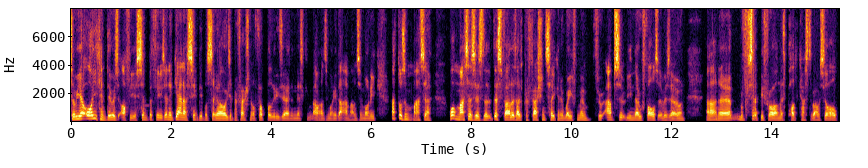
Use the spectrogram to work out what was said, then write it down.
So yeah, all you can do is offer your sympathies. And again, I've seen people say, "Oh, he's a professional footballer; he's earning this amount of money, that amount of money." That doesn't matter. What matters is that this fella's had his profession taken away from him through absolutely no fault of his own. And uh, we've said before on this podcast about all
